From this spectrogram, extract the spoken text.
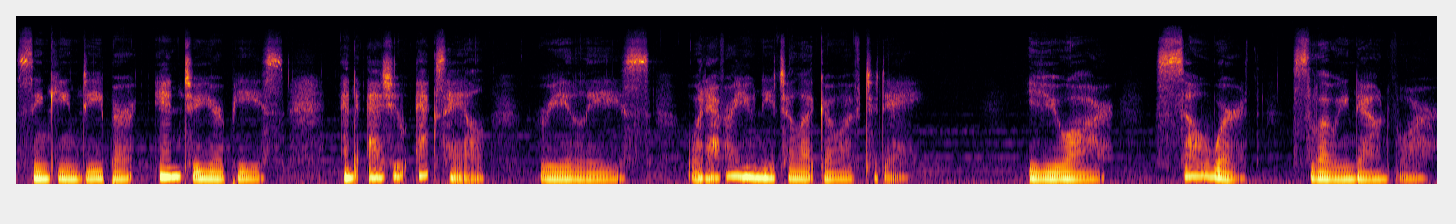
sinking deeper into your peace. And as you exhale, release whatever you need to let go of today. You are so worth slowing down for.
